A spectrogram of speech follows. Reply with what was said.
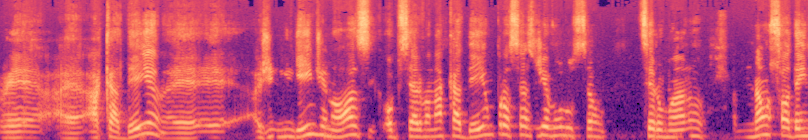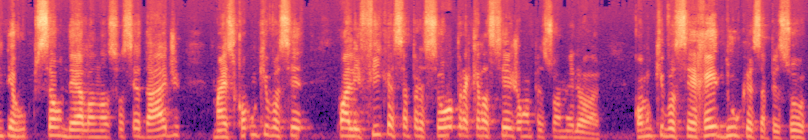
é, a cadeia, é, é a gente, ninguém de nós observa na cadeia um processo de evolução do ser humano, não só da interrupção dela na sociedade, mas como que você qualifica essa pessoa para que ela seja uma pessoa melhor. Como que você reeduca essa pessoa?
